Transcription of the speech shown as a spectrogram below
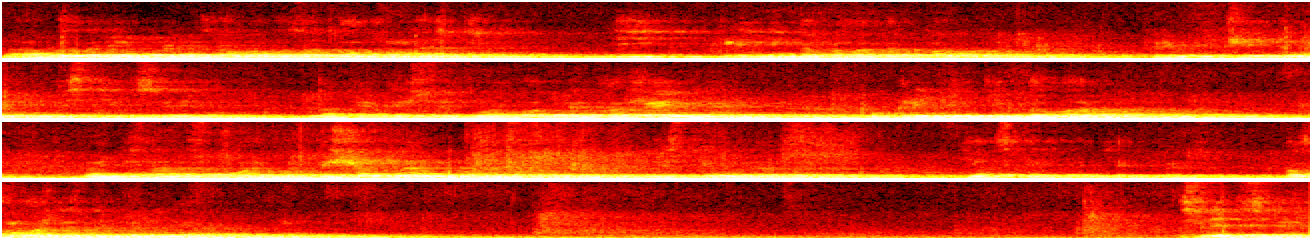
А, Была реорганизована задолженность, и клиника была готова к привлечению инвестиций. На 2007 год предложение у клиники было, ну, я не знаю сколько, счетное множество, 10 наверное, детских есть возможности были неравные. Следствие.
